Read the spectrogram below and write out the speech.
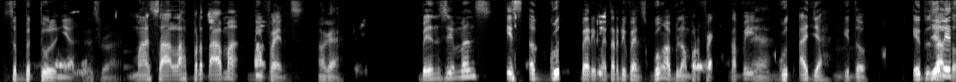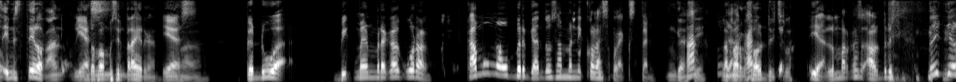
Sebetulnya. that's right. Masalah pertama defense. Oke. Ben Simmons is a good perimeter defense. Gue nggak bilang perfect, tapi Yeah. good aja gitu. Itu Dia satu. leads in steal kan Yes. beberapa musim terakhir kan? Yes. Ah. Kedua, big man mereka kurang. Kamu mau bergantung sama Nicholas Claxton? Enggak Hah? sih, Enggak Lamarcus kan? Aldridge lah. Iya, Lamarcus Aldridge. Tapi dia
